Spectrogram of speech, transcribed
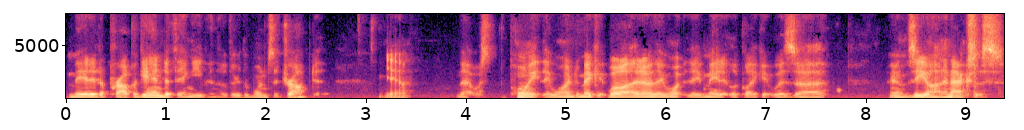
made it a propaganda thing, even though they're the ones that dropped it. Yeah. That was the point. They wanted to make it. Well, I know they want they made it look like it was uh, you know, Zeon and Axis.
